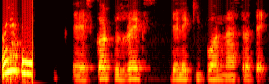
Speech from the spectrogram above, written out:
Hola, Scorpus Rex del equipo Nastratech.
